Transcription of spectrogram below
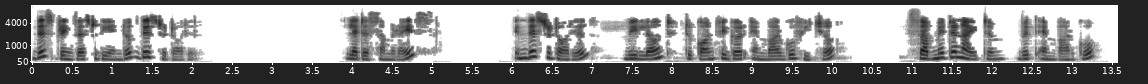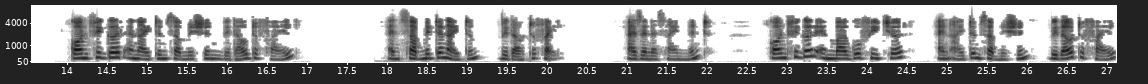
This brings us to the end of this tutorial. Let us summarize. In this tutorial, we learnt to configure embargo feature, submit an item with embargo, configure an item submission without a file, and submit an item without a file. As an assignment, configure embargo feature and item submission without a file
